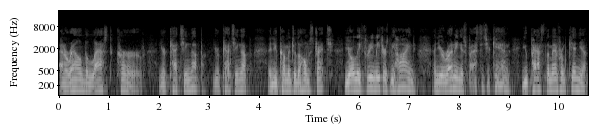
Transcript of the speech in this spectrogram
And around the last curve, you're catching up. You're catching up. And you come into the home stretch. You're only three meters behind, and you're running as fast as you can. You pass the man from Kenya.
